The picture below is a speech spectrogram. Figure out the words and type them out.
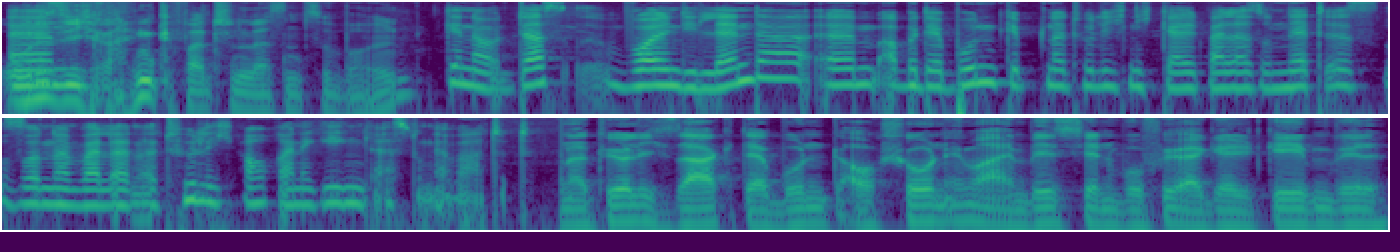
Ohne Ähm, sich reinquatschen lassen zu wollen. Genau, das wollen die Länder, ähm, aber der Bund gibt natürlich nicht Geld, weil er so nett ist, sondern weil er natürlich auch eine Gegenleistung erwartet. Natürlich sagt der Bund auch schon immer ein bisschen, wofür er Geld geben will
